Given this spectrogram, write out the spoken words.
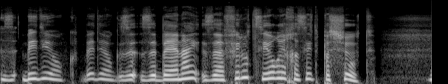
זה, בדיוק, בדיוק. זה, זה בעיניי, זה אפילו ציור יחסית פשוט. Mm-hmm.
